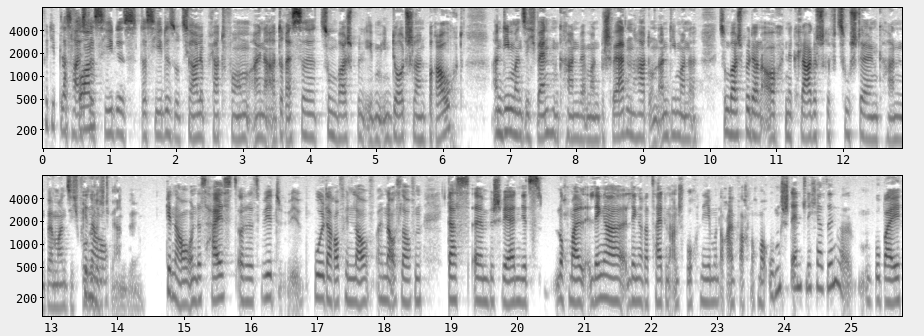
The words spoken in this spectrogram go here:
für die Plattform. Das heißt, dass, jedes, dass jede soziale Plattform eine Adresse zum Beispiel eben in Deutschland braucht, an die man sich wenden kann, wenn man Beschwerden hat und an die man äh, zum Beispiel dann auch eine Klageschrift zustellen kann, wenn man sich vor genau. Gericht wehren will. Genau, und das heißt, oder das wird wohl darauf hinauslaufen, dass ähm, Beschwerden jetzt nochmal länger, längere Zeit in Anspruch nehmen und auch einfach nochmal umständlicher sind, wobei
